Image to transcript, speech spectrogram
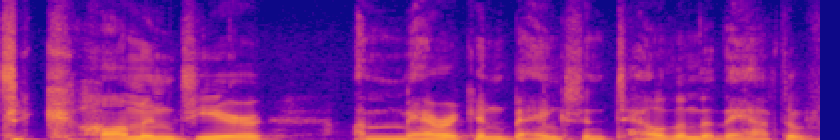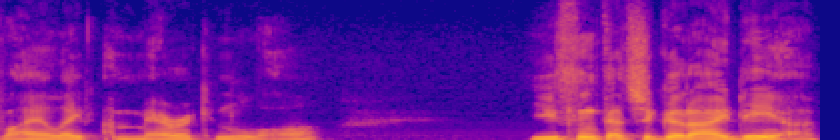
to commandeer American banks and tell them that they have to violate American law? You think that's a good idea?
